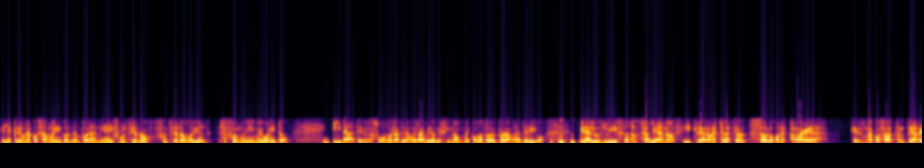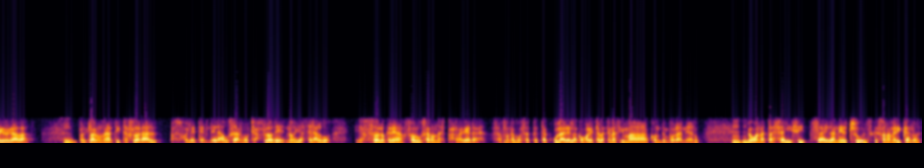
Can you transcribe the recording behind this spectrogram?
ella creó una cosa muy contemporánea y funcionó, funcionó muy bien. Eso fue muy muy bonito. Y nada, te lo subo muy rápido, muy rápido, que si no me como todo el programa, ya te digo. Mira, Luz Leaf son australianos y crearon una instalación solo con esparragueras, que es una cosa bastante arriesgada. Porque claro, un artista floral pues, suele tender a usar muchas flores, ¿no? Y hacer algo. Solo crearon, solo usaron una esparraguera. O sea, fue una cosa espectacular, era como la instalación así más contemporánea, ¿no? Luego Natasha Lisitsa y Daniel Schulz, que son americanos,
